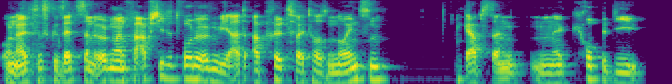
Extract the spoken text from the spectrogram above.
Und als das Gesetz dann irgendwann verabschiedet wurde, irgendwie April 2019, gab es dann eine Gruppe, die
